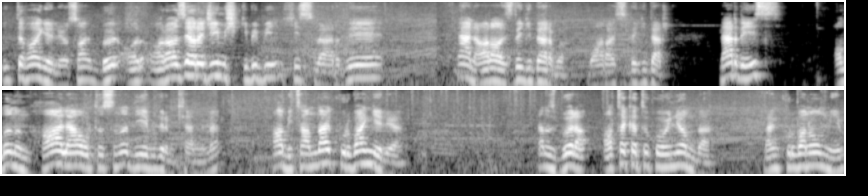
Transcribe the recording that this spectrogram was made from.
İlk defa geliyor. Sanki böyle ar- arazi aracıymış gibi bir his verdi. Yani arazide gider bu. Bu arazide gider. Neredeyiz? Alanın hala ortasında diyebilirim kendime. Ha bir tane daha kurban geliyor. Yalnız böyle atak atak oynuyorum da. Ben kurban olmayayım.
